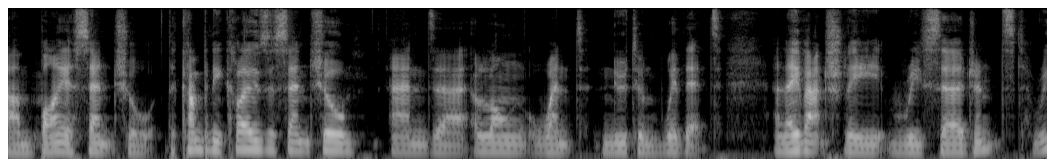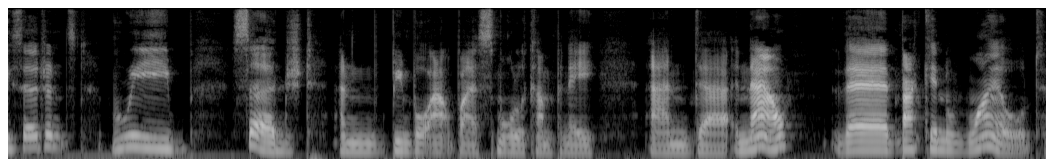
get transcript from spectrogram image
um, by Essential. The company closed Essential and uh, along went Newton with it. And they've actually resurgenced, resurgenced, resurged and been bought out by a smaller company. And, uh, and now they're back in wild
